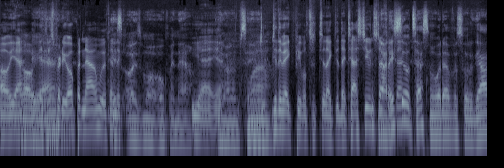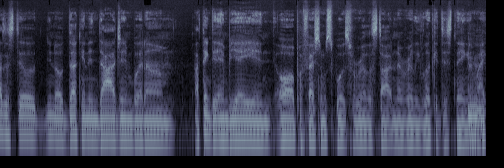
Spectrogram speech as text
Oh yeah. Oh, It's- It's pretty open now within It's the. always more open now. Yeah, yeah. You know what I'm saying? Wow. Do they make people to, to like? Did they test you and stuff? Nah, they like that? still testing whatever, so the guys are still, you know, ducking and dodging. But um, I think the NBA and all professional sports for real are starting to really look at this thing and like,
